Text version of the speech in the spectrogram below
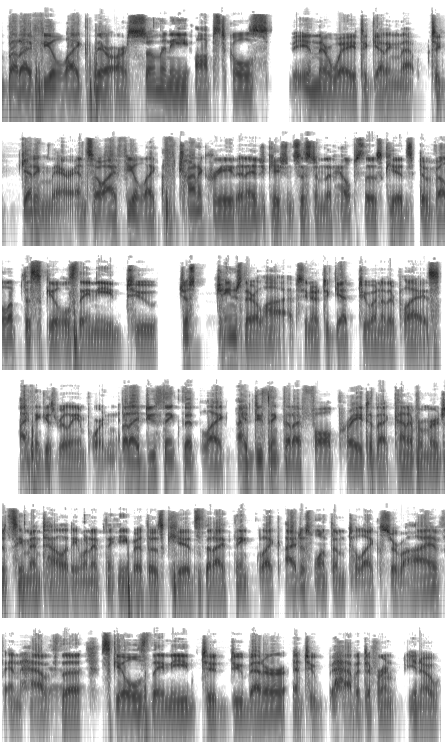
but I feel like there are so many obstacles in their way to getting that to getting there. And so I feel like trying to create an education system that helps those kids develop the skills they need to just change their lives, you know, to get to another place. I think is really important. But I do think that like I do think that I fall prey to that kind of emergency mentality when I'm thinking about those kids that I think like I just want them to like survive and have yeah. the skills they need to do better and to have a different, you know,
